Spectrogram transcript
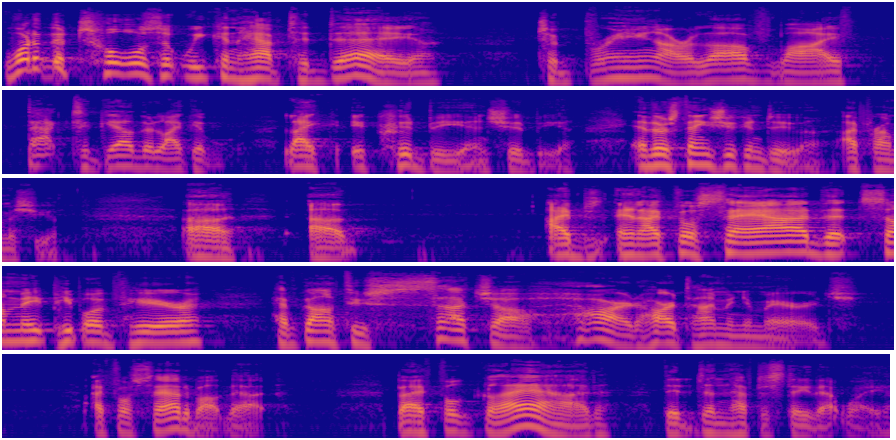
What are the tools that we can have today to bring our love life back together like it like it could be and should be. And there's things you can do, I promise you. Uh, uh, I, and I feel sad that some people up here have gone through such a hard, hard time in your marriage. I feel sad about that. But I feel glad that it doesn't have to stay that way.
